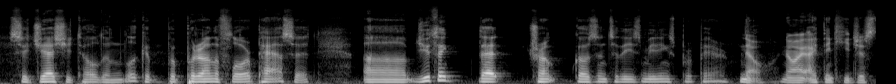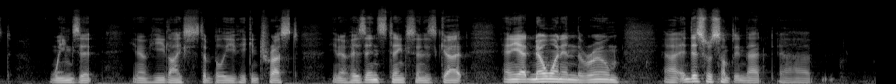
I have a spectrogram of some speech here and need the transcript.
suggest. She told him, "Look, put it on the floor, pass it." Uh, do you think that Trump goes into these meetings prepared? No, no. I, I think he just wings it. You know, he likes to believe he can trust, you know, his instincts and his gut. And he had no one in the room. Uh, and this was something that uh,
